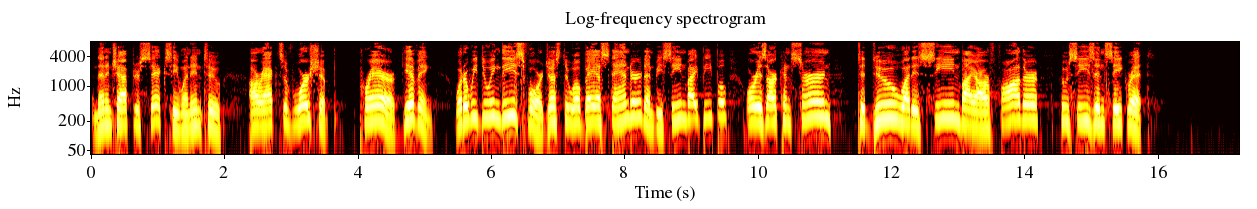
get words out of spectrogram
And then in chapter 6, he went into our acts of worship, prayer, giving. What are we doing these for? Just to obey a standard and be seen by people? Or is our concern to do what is seen by our Father who sees in secret.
